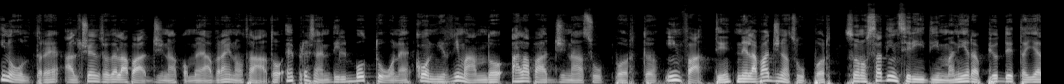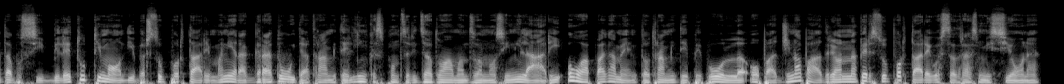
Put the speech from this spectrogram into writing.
Inoltre, al centro della pagina, come avrai notato, è presente il bottone con il rimando alla pagina support. Infatti, nella pagina support sono stati inseriti in maniera più dettagliata possibile tutti i modi per supportare in maniera gratuita tramite link sponsorizzato Amazon o similari o a pagamento tramite PayPal o pagina Patreon per supportare questa trasmissione.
